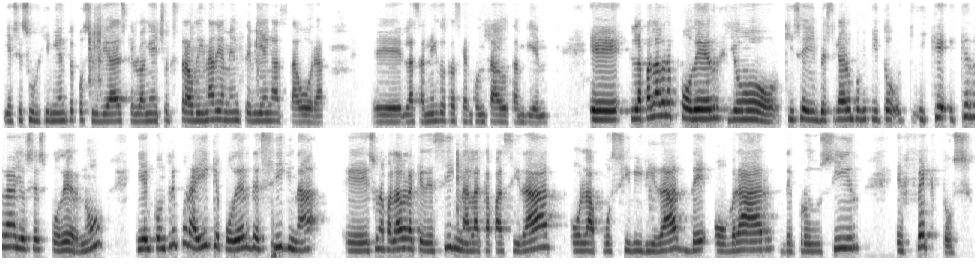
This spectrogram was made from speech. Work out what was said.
y ese surgimiento de posibilidades que lo han hecho extraordinariamente bien hasta ahora. Eh, las anécdotas que han contado también. Eh, la palabra poder, yo quise investigar un poquitito, ¿y qué, rayos es poder, no? Y encontré por ahí que poder designa, eh, es una palabra que designa la capacidad o la posibilidad de obrar, de producir efectos.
